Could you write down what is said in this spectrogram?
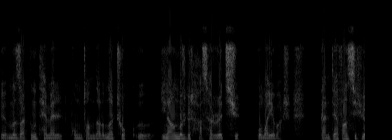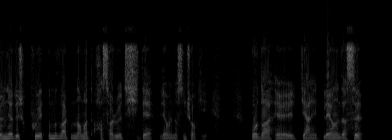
e, mızraklının temel komutanlarına çok e, inanılmaz bir hasar üretişi olayı var. Yani defansif yönleri de çok kuvvetli mızraklının ama hasar üretişi de Leonidas'ın çok iyi. Burada e, yani Leonidas'ı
